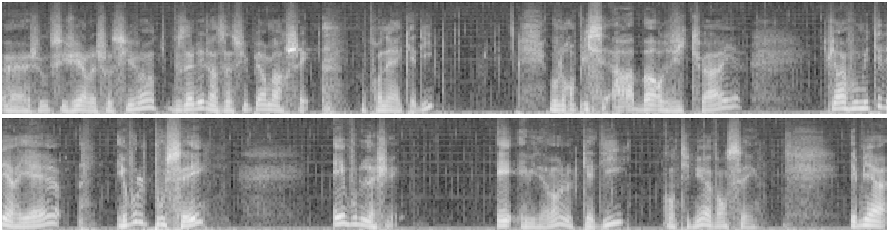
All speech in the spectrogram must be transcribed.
Euh, je vous suggère la chose suivante. Vous allez dans un supermarché, vous prenez un caddie, vous le remplissez à bord de victuailles, puis vous mettez derrière et vous le poussez et vous le lâchez. Et évidemment, le caddie continue à avancer. Eh bien,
